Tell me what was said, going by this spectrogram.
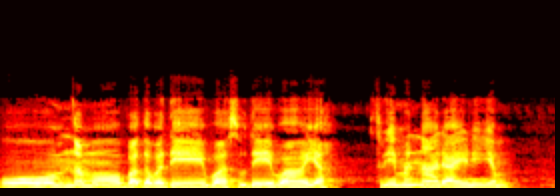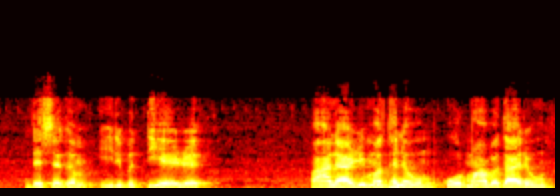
ഓം നമോ ഭഗവതേ വാസുദേവായ ശ്രീമന്നാരായണീയം ദശകം ഇരുപത്തിയേഴ് പാലാഴി മഥനവും കൂർമാവതാരവും.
